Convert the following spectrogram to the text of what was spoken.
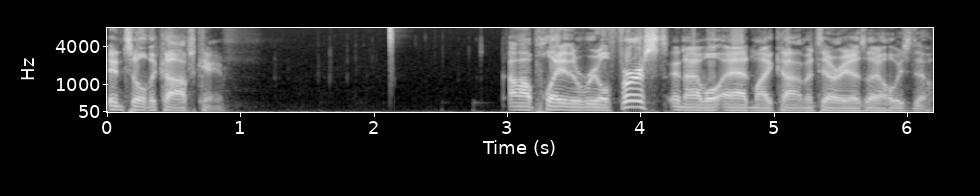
until the cops came. I'll play the reel first, and I will add my commentary as I always do.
